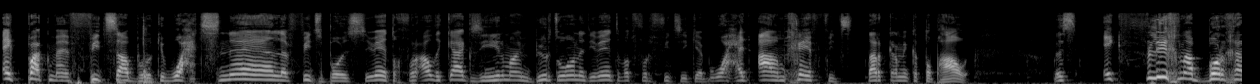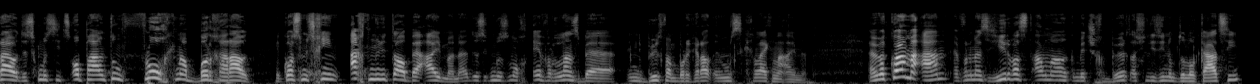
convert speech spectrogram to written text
Ik pak mijn fiets bro. Ik heb wacht snelle fiets, boys. Je weet toch, voor al die kijkers die hier maar in de buurt wonen, die weten wat voor fiets ik heb. Wacht AMG fiets. Daar kan ik het op houden. Dus ik vlieg naar Borgerhout. Dus ik moest iets ophalen. Toen vloog ik naar Borgerhout. Ik was misschien acht minuten al bij Ayman. Hè? Dus ik moest nog even langs bij, in de buurt van Borgerhout. En moest ik gelijk naar Ayman. En we kwamen aan. En voor de mensen, hier was het allemaal een beetje gebeurd. Als jullie zien op de locatie.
